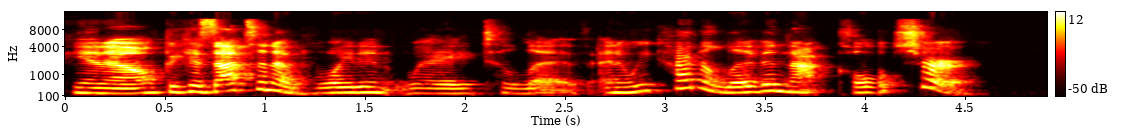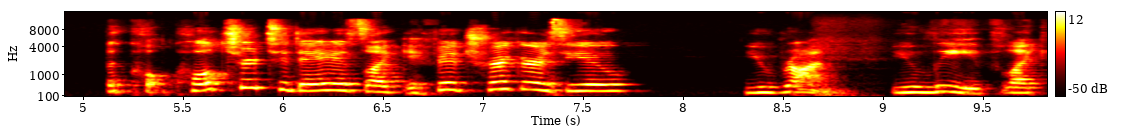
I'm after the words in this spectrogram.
you know, because that's an avoidant way to live. And we kind of live in that culture. The cu- culture today is like if it triggers you, you run, you leave. Like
